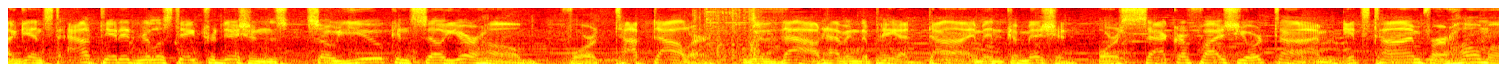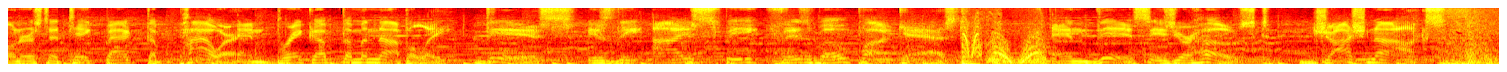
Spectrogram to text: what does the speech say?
against outdated real estate traditions so you can sell your home for top dollar without having to pay a dime in commission or sacrifice your time. It's time for homeowners to take back the power and break up the monopoly. This is the I Speak Fizbo podcast. And this is your host, Josh Knox.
